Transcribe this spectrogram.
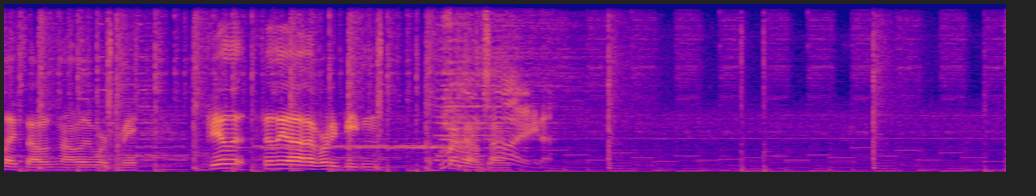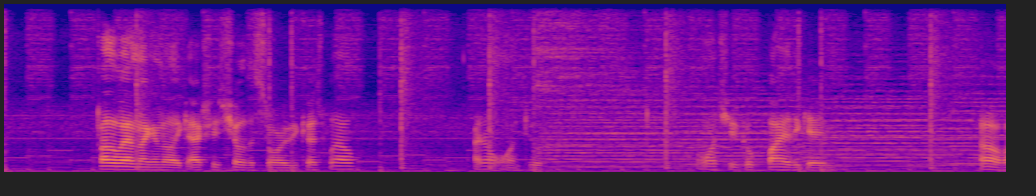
playstyle does not really work for me. Feel Filia, I've already beaten. By the way, I'm not gonna like actually show the story because, well, I don't want to. I want you to go buy the game. Oh.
